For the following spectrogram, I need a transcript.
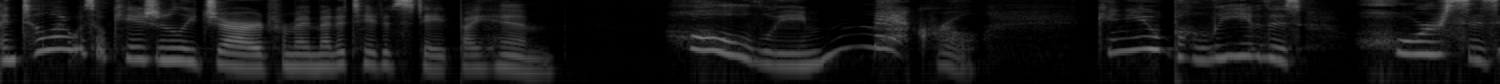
until I was occasionally jarred from my meditative state by him. Holy mackerel! Can you believe this horse's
